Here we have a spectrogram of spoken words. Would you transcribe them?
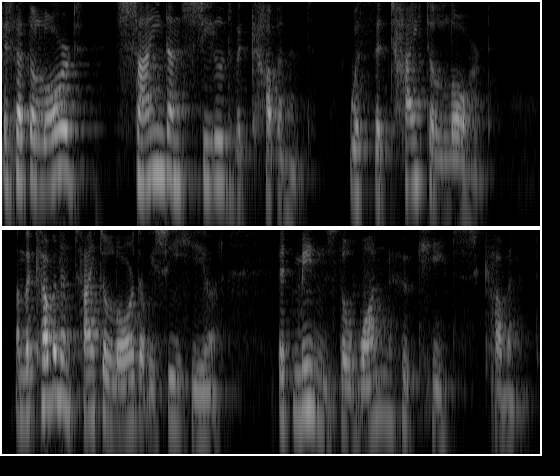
is that the Lord signed and sealed the covenant with the title Lord. And the covenant title Lord that we see here, it means the one who keeps covenant.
